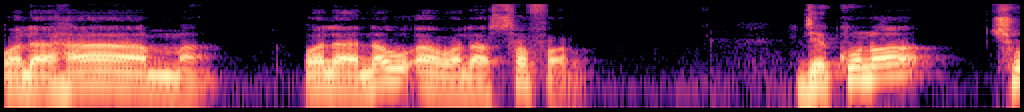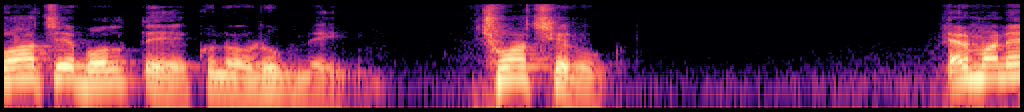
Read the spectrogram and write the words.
ওয়ালা হাম্মা ওয়ালা নৌআ ওয়ালা সফর। যে কোনো ছোঁয়াচে বলতে কোনো রোগ নেই। ছোঁয়াচে রোগ। এর মানে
